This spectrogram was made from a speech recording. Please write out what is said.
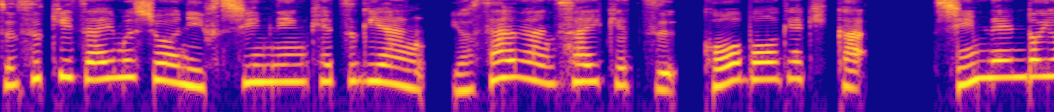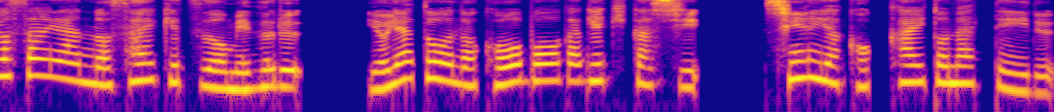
鈴木財務省に不信任決議案、予算案採決、攻防激化。新年度予算案の採決をめぐる、与野党の攻防が激化し、深夜国会となっている。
